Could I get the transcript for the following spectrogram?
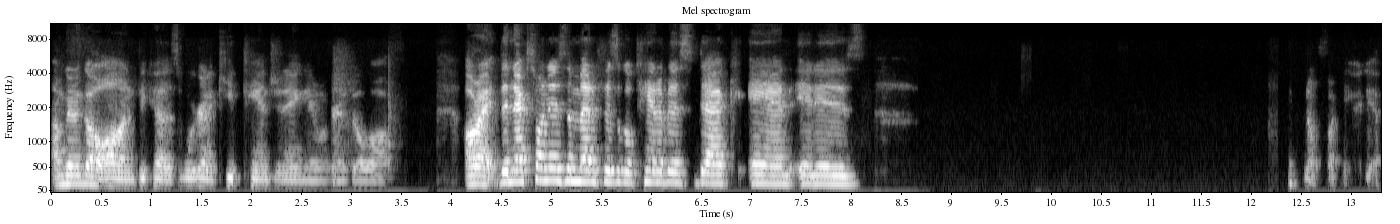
I'm going to go on because we're going to keep tangenting and we're going to go off. All right. The next one is the metaphysical cannabis deck, and it is. No fucking idea.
